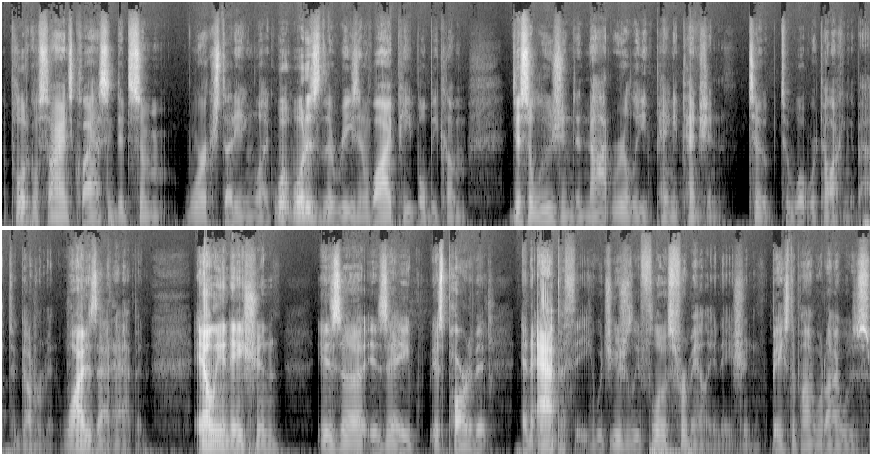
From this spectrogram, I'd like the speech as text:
a political science class and did some work studying like what what is the reason why people become disillusioned and not really paying attention to to what we're talking about to government. Why does that happen? Alienation is a is a is part of it, and apathy, which usually flows from alienation, based upon what I was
